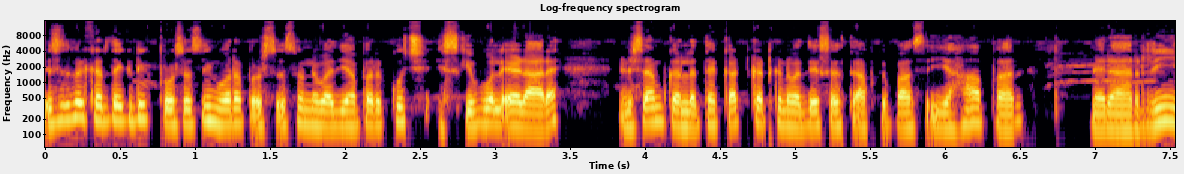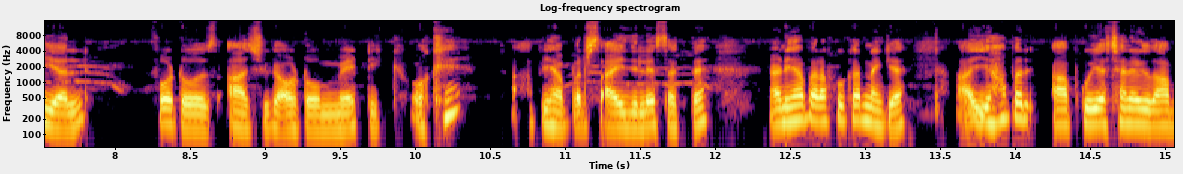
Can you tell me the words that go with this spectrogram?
इस पर करते क्लिक प्रोसेसिंग हो रहा है प्रोसेस होने के बाद यहाँ पर कुछ स्किपल एड आ रहा है। एंड हम कर लेते हैं कट कट करने बाद देख सकते हैं आपके पास यहाँ पर मेरा रियल फ़ोटोज़ आ चुका है ऑटोमेटिक ओके आप यहाँ पर साइज़ ले सकते हैं। एंड यहाँ पर आपको करना क्या है? यहाँ पर आपको ये अच्छा लगता तो आप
